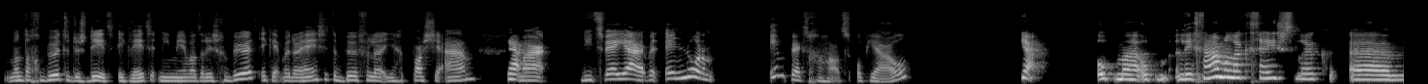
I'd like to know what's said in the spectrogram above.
want dan gebeurt er dus dit. Ik weet het niet meer wat er is gebeurd. Ik heb me doorheen zitten buffelen. Je pas je aan. Ja. Maar die twee jaar hebben enorm impact gehad op jou. Ja, op me, op me lichamelijk, geestelijk, ehm,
